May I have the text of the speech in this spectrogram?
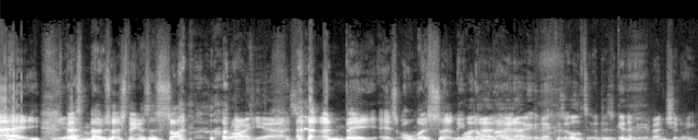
a there's no such thing as a cyberloan, Right, yeah. and b it's almost certainly Well, not no, that. no, no, because ulti- there's going to be eventually.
